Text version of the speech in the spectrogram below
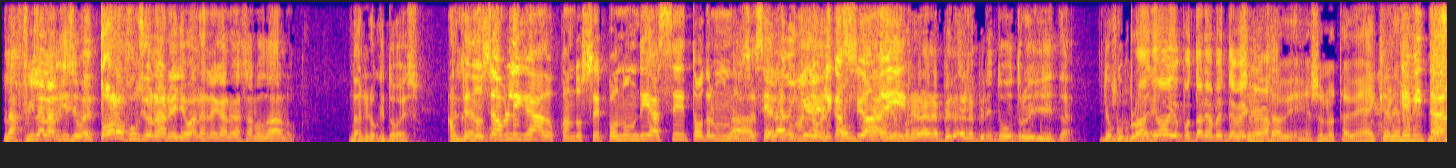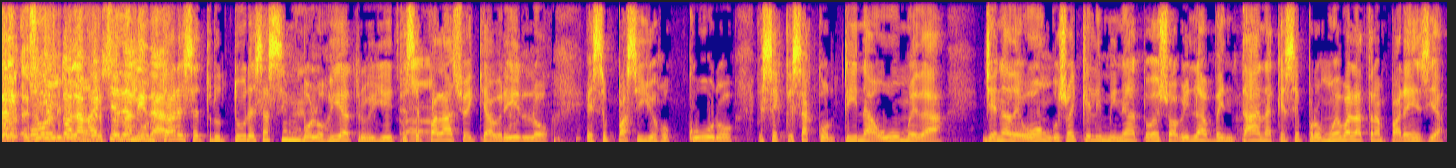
la fila larguísima de todos los funcionarios a llevarle regalos y a saludarlo. Danilo quitó eso. Aunque no sea obligado, cuando se pone un día así, todo el mundo Claro, se siente como en la obligación de ir. Pero era el espíritu, el espíritu trujillista. Yo cumplo está años y espontáneamente Eso no venga. está bien. Eso no está bien. Hay que, Hay que evitar el culto a la eliminaron. Hay que desmontar personalidad. esa estructura, esa simbología trujillista. Ese palacio hay que abrirlo, esos pasillos oscuros, ese, esa cortina húmeda llena de hongos. Eso hay que eliminar todo eso, abrir las ventanas, que se promueva la transparencia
